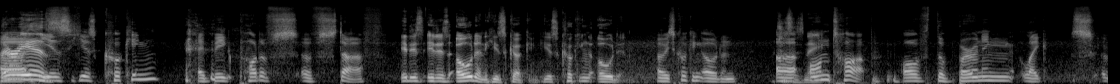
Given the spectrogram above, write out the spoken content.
There Uh, he is. He is he is cooking a big pot of of stuff. It is. It is Oden. He's cooking. He is cooking Oden. Oh, he's cooking Oden. Uh, his name. on top of the burning like uh,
